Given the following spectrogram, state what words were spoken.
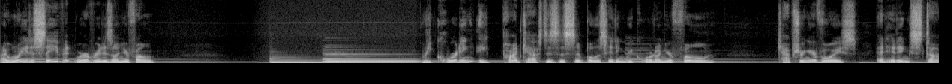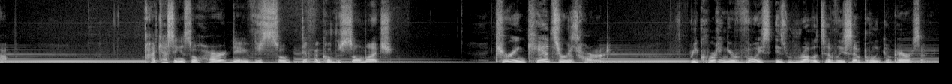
I want you to save it wherever it is on your phone. Recording a podcast is as simple as hitting record on your phone, capturing your voice, and hitting stop. Podcasting is so hard, Dave. There's so difficult. There's so much. Curing cancer is hard. Recording your voice is relatively simple in comparison.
